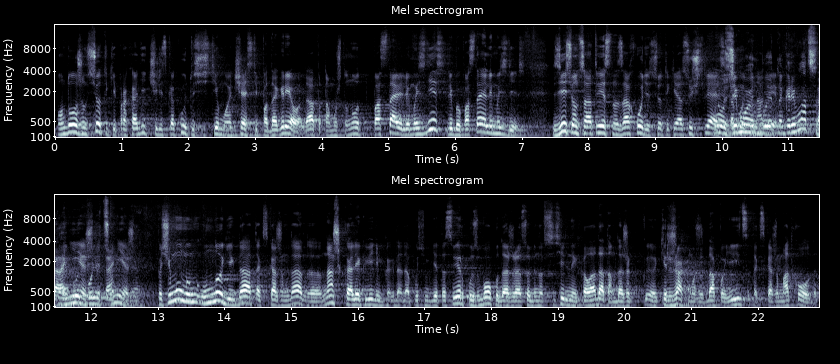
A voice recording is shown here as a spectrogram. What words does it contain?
он должен все-таки проходить через какую-то систему отчасти подогрева, да, потому что, ну, поставили мы здесь, либо поставили мы здесь. Здесь он, соответственно, заходит, все-таки осуществляется. Ну, зимой он будет нагрев. нагреваться, да, и будет Конечно, более конечно. да. Почему мы у многих, да, так скажем, да, наших коллег видим, когда, допустим, где-то сверху, сбоку, даже особенно в сильные холода, там даже э, киржак может, да, появиться, так скажем, от холода.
